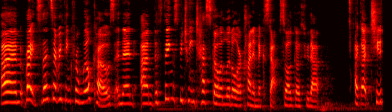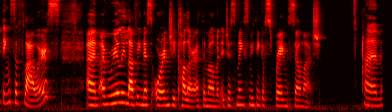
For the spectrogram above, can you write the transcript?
Um, right, so that's everything from Wilko's. And then um, the things between Tesco and Lidl are kind of mixed up, so I'll go through that. I got two things of flowers. Um, I'm really loving this orangey color at the moment. It just makes me think of spring so much. Um,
